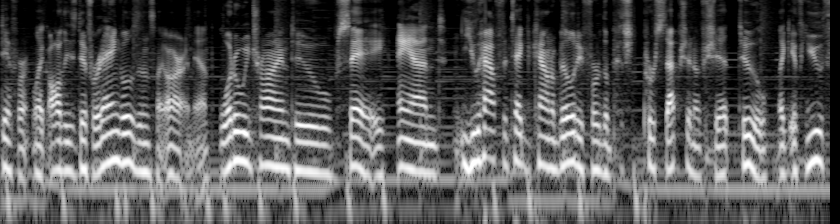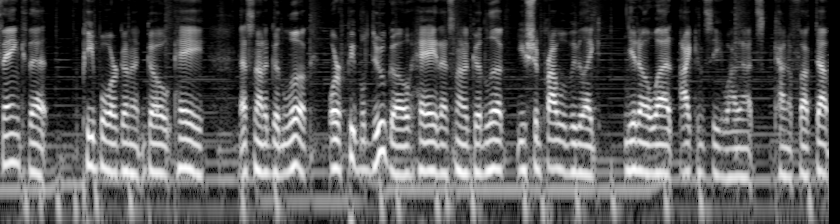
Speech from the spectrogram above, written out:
different, like all these different angles. And it's like, all right, man, what are we trying to say? And you have to take accountability for the perception of shit too. Like if you think that people are gonna go, hey, that's not a good look. Or if people do go, hey, that's not a good look, you should probably be like, you know what? I can see why that's kind of fucked up.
